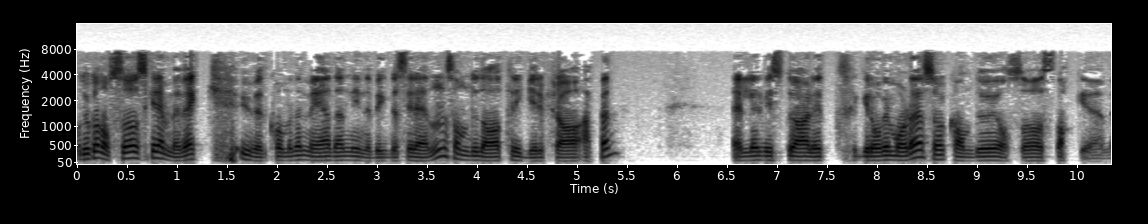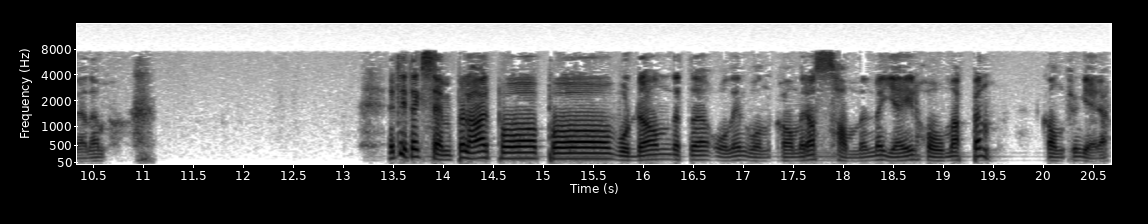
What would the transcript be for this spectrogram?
Og Du kan også skremme vekk uvedkommende med den innebygde sirenen, som du da trigger fra appen. Eller hvis du er litt grov i målet, så kan du også snakke med dem. Et lite eksempel her på, på hvordan dette all-in-one-kameraet sammen med Yale Home-appen kan fungere.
